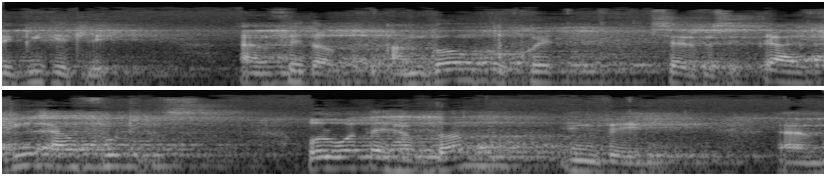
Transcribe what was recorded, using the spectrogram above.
repeatedly, I'm fed up. I'm going to quit service. I feel I'm fruitless. All what I have done in vain. Um,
